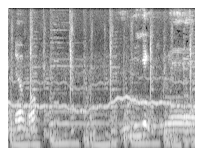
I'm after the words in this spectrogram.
Kinder Bueno. Y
